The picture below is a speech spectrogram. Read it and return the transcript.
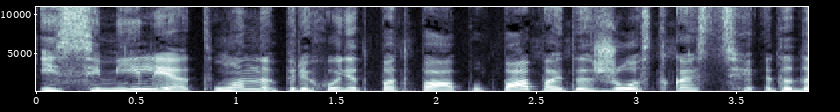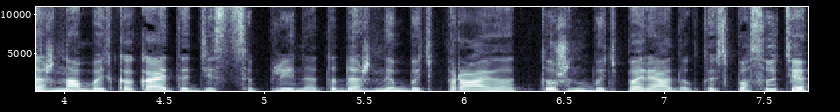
Из 7 лет он переходит под папу. Папа — это жесткость, это должна быть какая-то дисциплина, это должны быть правила, должен быть порядок. То есть, по сути,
